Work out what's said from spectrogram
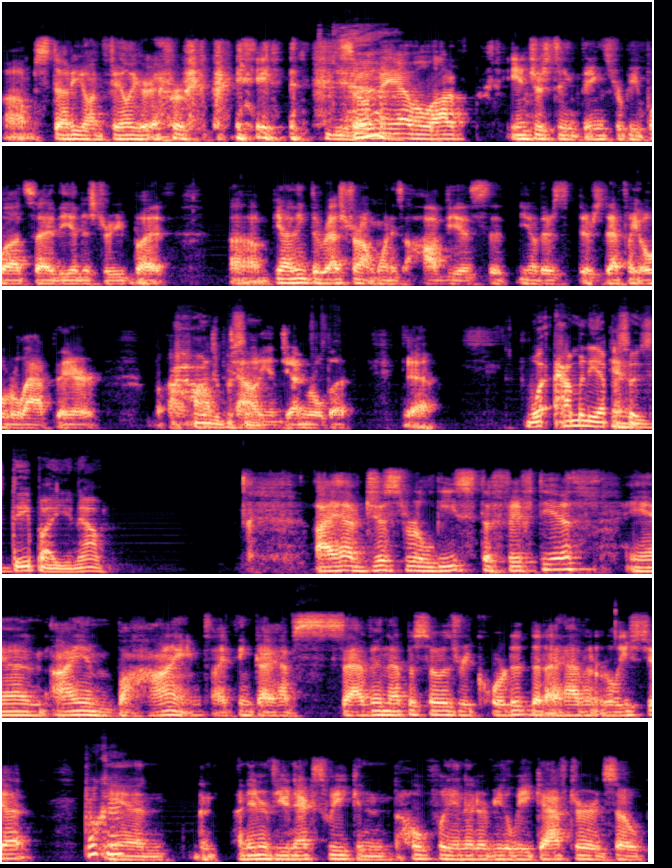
um, study on failure ever created. So it may have a lot of interesting things for people outside the industry. But um, yeah, I think the restaurant one is obvious that you know there's there's definitely overlap there. Um, 100%. hospitality in general, but yeah. What? How many episodes deep are you now? I have just released the 50th and I am behind. I think I have seven episodes recorded that I haven't released yet. Okay. And an, an interview next week and hopefully an interview the week after. And so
